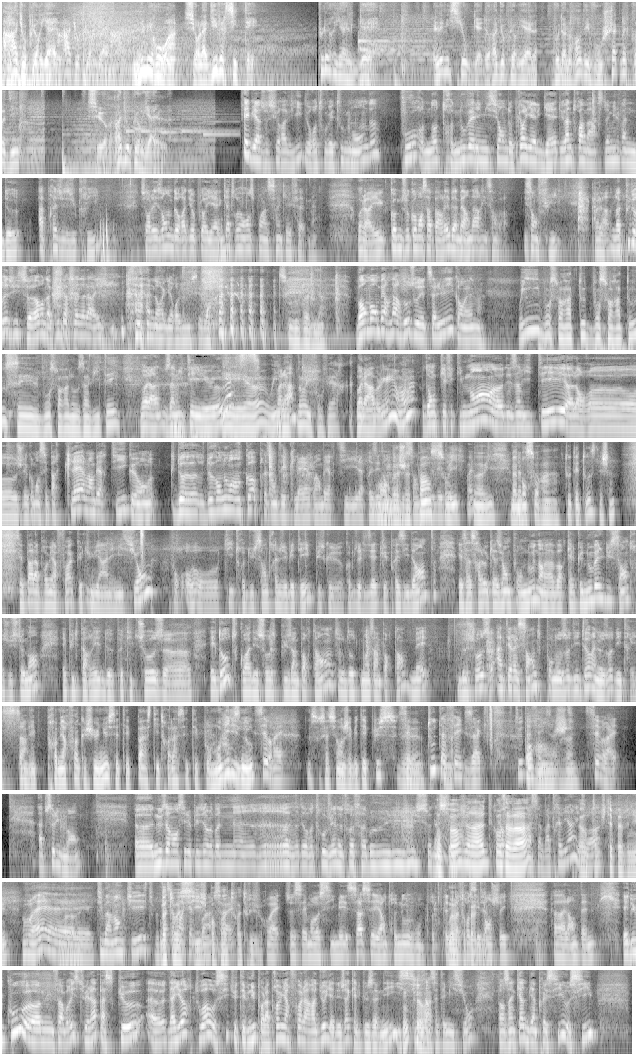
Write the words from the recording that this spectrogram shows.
Radio Pluriel. Radio Pluriel. Numéro 1 sur la diversité. Pluriel Gay. L'émission Gay de Radio Pluriel vous donne rendez-vous chaque mercredi sur Radio Pluriel. Eh bien, je suis ravi de retrouver tout le monde pour notre nouvelle émission de Pluriel Gay du 23 mars 2022, après Jésus-Christ, sur les ondes de Radio Pluriel 91.5 FM. Voilà, et comme je commence à parler, ben Bernard, il s'en va. Il s'enfuit. Voilà, on n'a plus de régisseur, on n'a plus personne à la régie. non, il est revenu, c'est bon. Tout va bien. Bon, bon, Bernardo, je voulais te saluer quand même. Oui, bonsoir à toutes, bonsoir à tous et bonsoir à nos invités. Voilà, nos invités. euh, Et euh, oui, Voilà. maintenant il faut faire. Voilà. Donc effectivement, euh, des invités. Alors, euh, je vais commencer par Claire Lamberti. Que on- que de- Devons-nous encore présenter Claire Lamberti, la Oh, présidente bah, du je centre pense, oui. Ouais. oui, oui. Bah, bonsoir à toutes et tous déjà. C'est pas la première fois que tu viens à l'émission. Pour, au, au titre du centre LGBTI, puisque, comme je le disais, tu es présidente. Et ça sera l'occasion pour nous d'en avoir quelques nouvelles du centre, justement, et puis de parler de petites choses euh, et d'autres, quoi, des choses plus importantes, d'autres moins importantes, mais de choses intéressantes pour nos auditeurs et nos auditrices. Les premières fois que je suis venu, c'était pas à ce titre-là, c'était pour Ah oui, Mobilise-nous, C'est vrai. l'association LGBT+. C'est tout à fait exact. Tout à fait exact. C'est vrai. Absolument. Euh, nous avons aussi le plaisir, le bonheur de retrouver notre Fabrice. Bonsoir. Gérald, comment ça va Ah, Ça va très bien et Il y a longtemps que je t'ai pas venu. Ouais, ouais. tu m'as manqué. Tu peux pas Bah toi aussi, je pense à Ouais. toi tous les jours. Ouais, je sais, moi aussi, mais ça, c'est entre nous. On peut peut-être pas trop s'y pencher euh, à l'antenne. Et du coup, euh, Fabrice, tu es là parce que, euh, d'ailleurs, toi aussi, tu étais venu pour la première fois à la radio il y a déjà quelques années, ici, dans cette émission, dans un cadre bien précis aussi.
